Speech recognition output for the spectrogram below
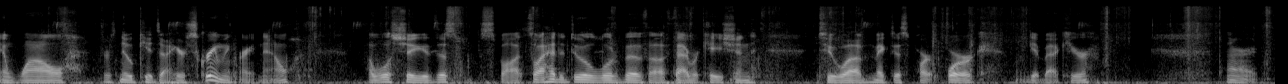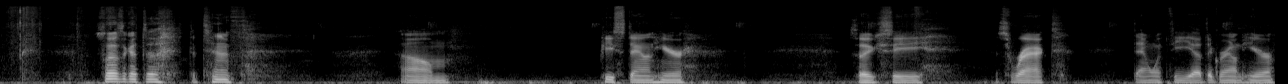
And while there's no kids out here screaming right now, I will show you this spot. So I had to do a little bit of uh, fabrication to uh, make this part work. get back here. All right. So as I got the, the 10th um, piece down here, so you see it's racked down with the uh, the ground here.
